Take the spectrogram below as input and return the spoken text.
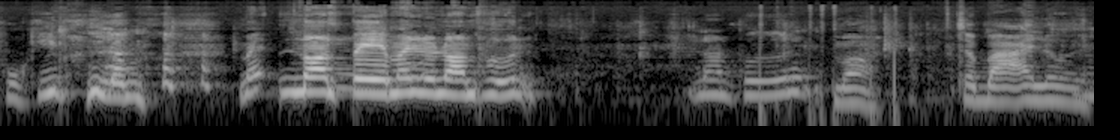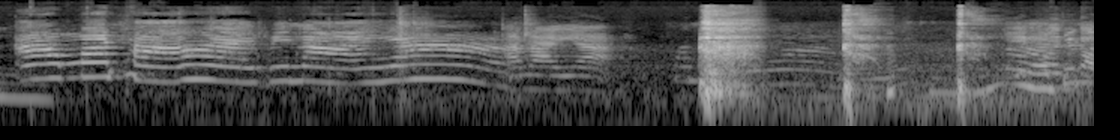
ผูกที่มันลงไม่นอนเปรไหมหรือนอนพื้น นอนพื้นบ่สบายเลยเอามาถามหายไปไหนอะอะไรอะหายไปไหน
